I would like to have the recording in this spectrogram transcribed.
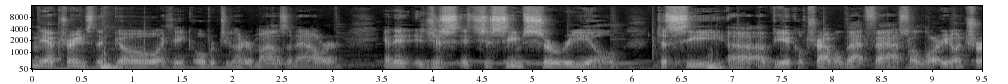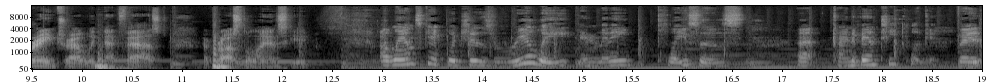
They have trains that go, I think, over 200 miles an hour, and it, it just it just seems surreal to see uh, a vehicle travel that fast, a you know a train traveling that fast across the landscape. a landscape which is really in many places uh, kind of antique looking. They Yeah.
